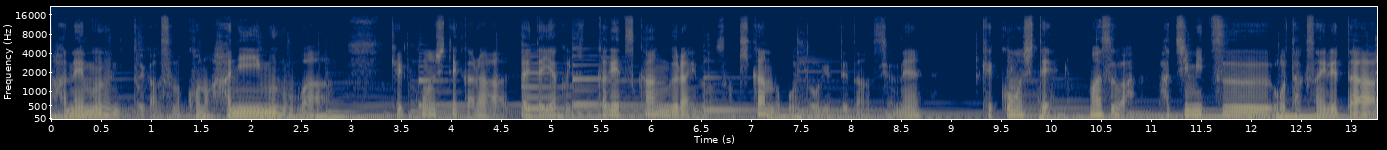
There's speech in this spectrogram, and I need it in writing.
ハネムーンというか、その、このハニームーンは、結婚してからだいたい約1ヶ月間ぐらいのその期間のことを言ってたんですよね。結婚して、まずは蜂蜜をたくさん入れた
